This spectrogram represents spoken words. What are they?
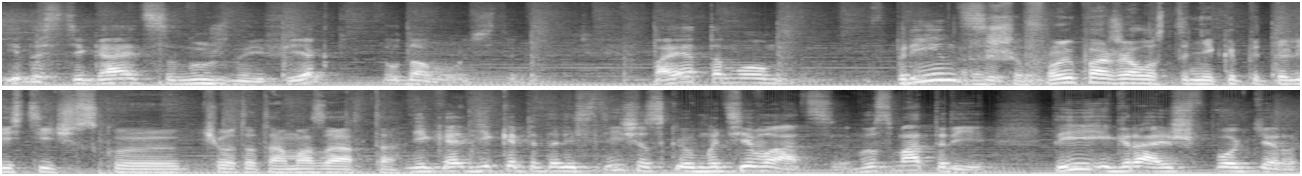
и достигается нужный эффект удовольствия. Поэтому принципе... Расшифруй, пожалуйста, некапиталистическую чего-то там азарта. Некапиталистическую мотивацию. Ну смотри, ты играешь в покер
